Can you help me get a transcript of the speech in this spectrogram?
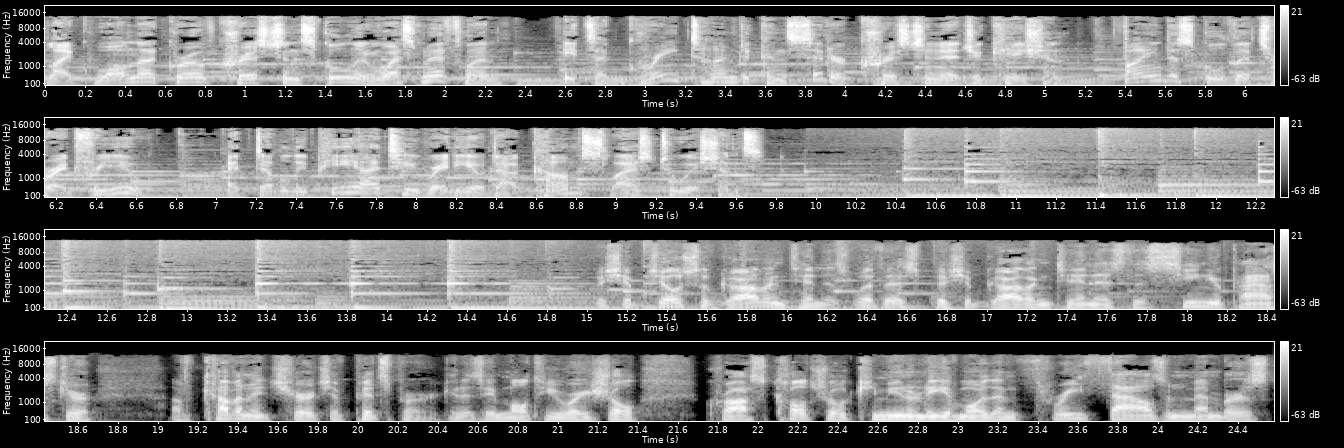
like Walnut Grove Christian School in West Mifflin, it's a great time to consider Christian education. Find a school that's right for you at WPITradio.com slash tuitions. Bishop Joseph Garlington is with us. Bishop Garlington is the senior pastor of Covenant Church of Pittsburgh. It is a multiracial, cross cultural community of more than 3,000 members,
